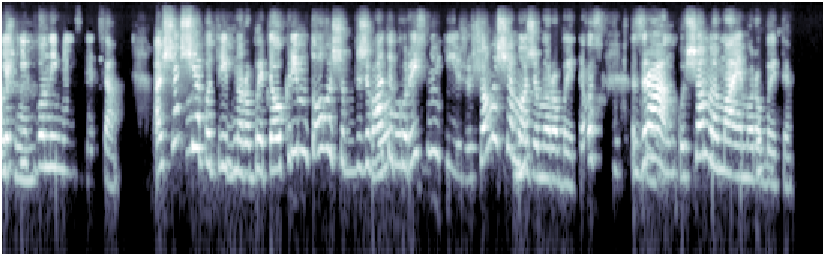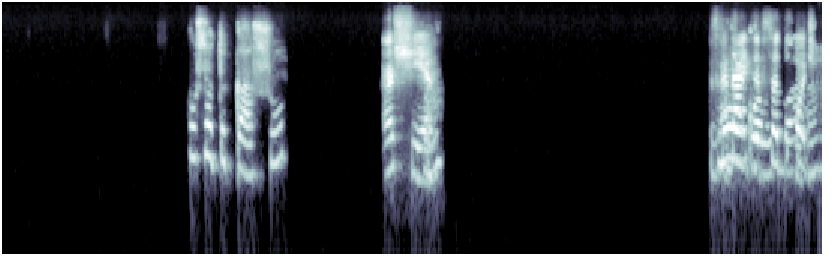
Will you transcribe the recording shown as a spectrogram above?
в яких вони містяться. А що ще потрібно робити, окрім того, щоб вживати Ну, корисну їжу? Що ми ще можемо робити? Ось зранку, що ми маємо робити? Кушати кашу. А ще? Згадайте, в садочку,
